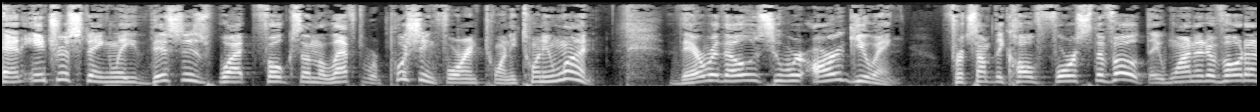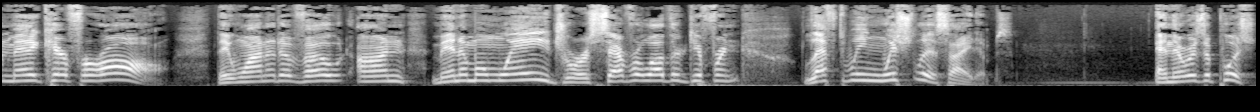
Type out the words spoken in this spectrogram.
And interestingly, this is what folks on the left were pushing for in 2021. There were those who were arguing for something called force the vote. They wanted to vote on Medicare for all. They wanted to vote on minimum wage or several other different left wing wish list items. And there was a push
